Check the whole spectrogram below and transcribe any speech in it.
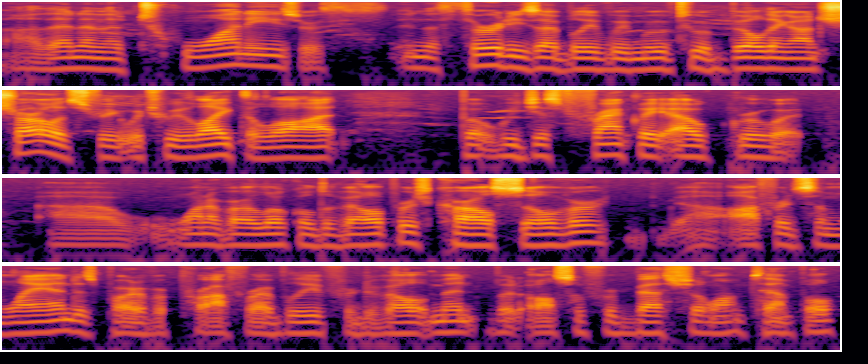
Uh, then in the 20s or th in the 30s, I believe, we moved to a building on Charlotte Street, which we liked a lot, but we just frankly outgrew it. Uh, one of our local developers, Carl Silver, uh, offered some land as part of a proffer, I believe, for development, but also for Beth Sholom Temple.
